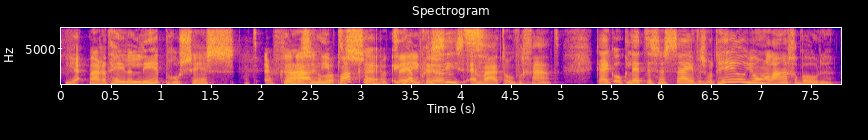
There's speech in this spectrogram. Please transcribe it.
ja. Maar het hele leerproces Het ervaren kunnen ze niet pakken. Ja, precies. En waar het over gaat. Kijk, ook letters en cijfers wordt heel jong al aangeboden.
